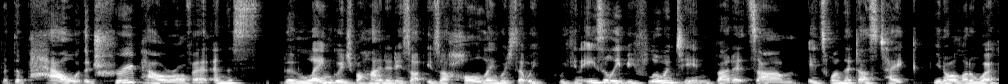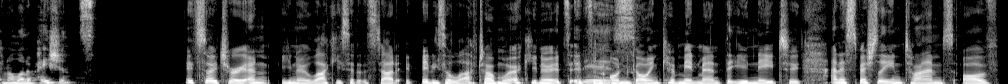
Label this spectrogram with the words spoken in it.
but the power, the true power of it, and the the language behind it is a, is a whole language that we we can easily be fluent in, but it's um it's one that does take you know a lot of work and a lot of patience. It's so true. And, you know, like you said at the start, it, it is a lifetime work. You know, it's, it's an ongoing commitment that you need to, and especially in times of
